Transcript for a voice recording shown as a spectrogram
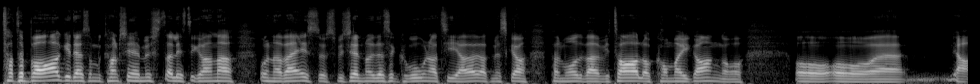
Ta tilbake det som vi kanskje har mista litt underveis. og Spesielt nå i disse koronatider. At vi skal på en måte være vitale og komme i gang. og, og, og eh, ja,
